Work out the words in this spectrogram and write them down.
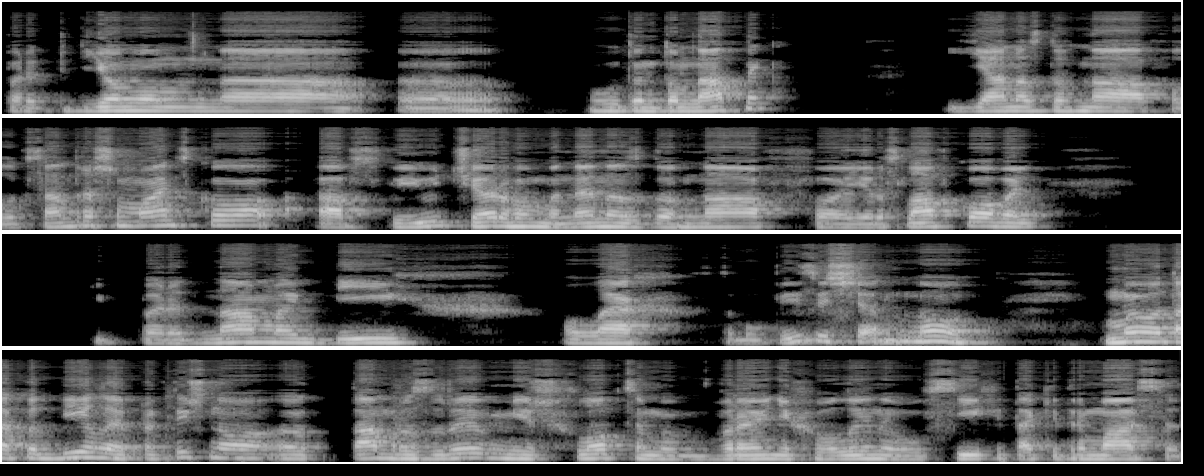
Перед підйомом на е, Гутентомнатник я наздогнав Олександра Шаманського, а в свою чергу мене наздогнав Ярослав Коваль. І перед нами біг Олег, це був прізвище. Ну, Ми отак от бігли, практично е, там розрив між хлопцями в районі хвилини у всіх і так і тримався.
